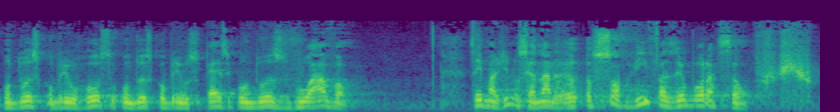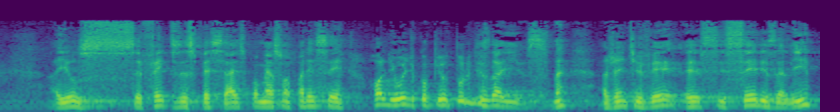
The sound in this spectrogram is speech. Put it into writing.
Com duas cobriam o rosto, com duas cobriam os pés e com duas voavam. Você imagina o cenário? Eu, eu só vim fazer uma oração. Aí os efeitos especiais começam a aparecer. Hollywood copiou tudo de Isaías. Né? A gente vê esses seres ali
